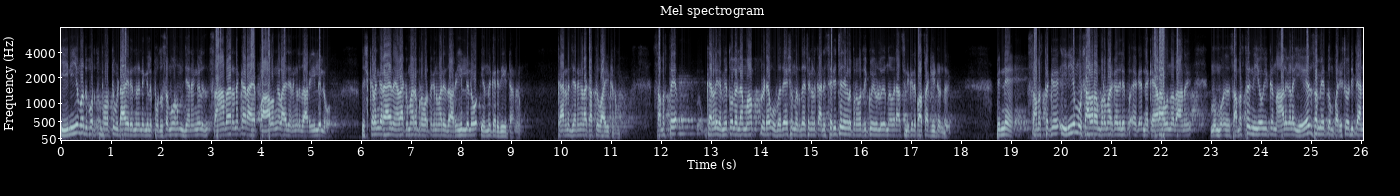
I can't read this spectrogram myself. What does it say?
ഇനിയും അത് പുറത്ത് പുറത്ത് വിടാതിരുന്നുണ്ടെങ്കിൽ പൊതുസമൂഹം ജനങ്ങൾ സാധാരണക്കാരായ പാവങ്ങളായ ജനങ്ങൾ ഇത് അറിയില്ലല്ലോ. നിഷ്കളങ്കരായ നേതാക്കന്മാരും പ്രവർത്തകന്മാരും ഇത് അറിയില്ലല്ലോ എന്ന് കരുതിയിട്ടാണ്. കാരണം ജനങ്ങളെ കത്ത് വായിക്കണം. സമസ്ത കേരള ജമ്യത്തോലമ്മയുടെ ഉപദേശ നിർദ്ദേശങ്ങൾക്ക് അനുസരിച്ച് ഞങ്ങൾ പ്രവർത്തിക്കുകയുള്ളൂ എന്ന് അവർ ആ സിൻഡിക്കേറ്റ് പാസ്സാക്കിയിട്ടുണ്ട്. പിന്നെ സമസ്തക്ക് ഇനിയും ഉഷാവർ അമ്പർമാർക്ക് അതിൽ കയറാവുന്നതാണ് സമസ്ത നിയോഗിക്കുന്ന ആളുകളെ ഏത് സമയത്തും പരിശോധിക്കാൻ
